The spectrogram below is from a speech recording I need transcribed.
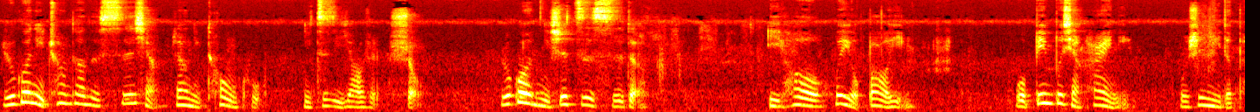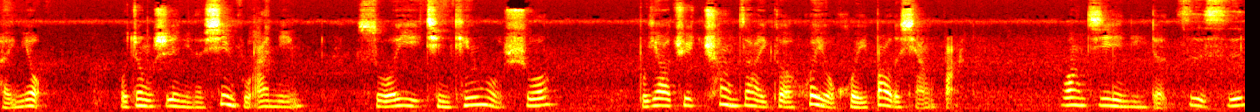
如果你创造的思想让你痛苦，你自己要忍受。如果你是自私的，以后会有报应。我并不想害你，我是你的朋友，我重视你的幸福安宁。”所以，请听我说，不要去创造一个会有回报的想法，忘记你的自私，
